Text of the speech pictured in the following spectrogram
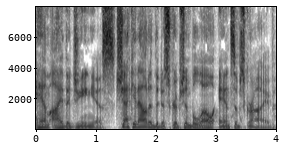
Am I the Genius. Check it out in the description below and subscribe.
